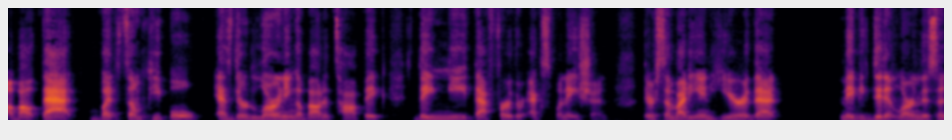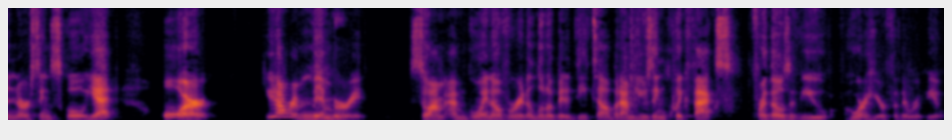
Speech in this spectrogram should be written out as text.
about that. But some people, as they're learning about a topic, they need that further explanation. There's somebody in here that maybe didn't learn this in nursing school yet, or you don't remember it. So I'm, I'm going over it a little bit of detail, but I'm using Quick Facts for those of you who are here for the review.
